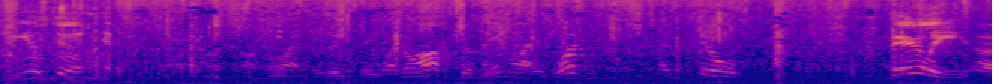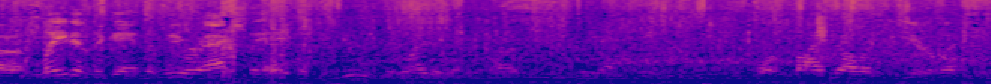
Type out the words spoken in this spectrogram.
We used to, line, they, went off the main line. It wasn't until fairly uh, late in the game that we were actually able to use the right of way. Uh, for five dollars a year, less than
